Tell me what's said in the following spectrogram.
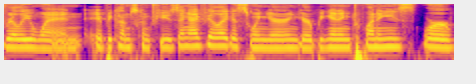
really when it becomes confusing. I feel like it's when you're in your beginning 20s where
